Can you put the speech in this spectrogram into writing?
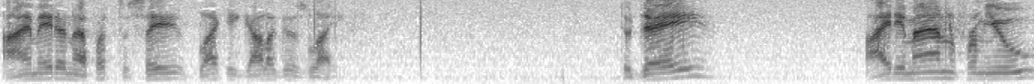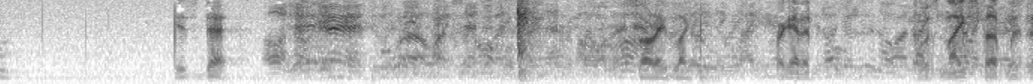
I made an effort to save Blackie Gallagher's life. Today, I demand from you his death. Oh, Sorry, Blackie. Forget it. That was nice stuff, mister.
